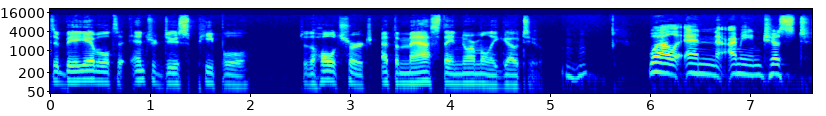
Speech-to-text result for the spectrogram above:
to be able to introduce people to the whole church at the mass they normally go to. Well, and I mean, just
